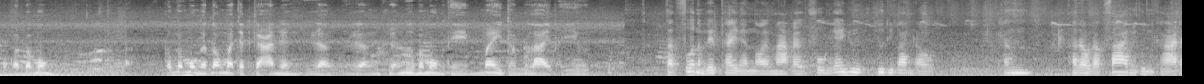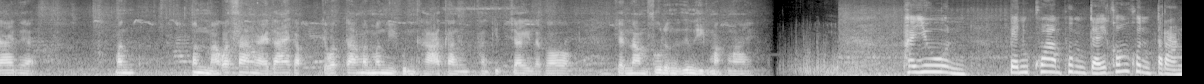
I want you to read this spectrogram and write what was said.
ของคนประมงคนประมงก็ต้องมาจัดการเรื่องเรื่องเรื่องเครื่องมือประมงที่ไม่ทำลายพายุสัดส่วนในประเทศไทยเนี่ยน้อยมากแล้วฟูงใหญ่อยู่อยู่ที่บ้านเราท่านถ้าเรารักษามีคุณค่าได้เนี่ย มัน มันหมายว่าสร้างรายได้กับจังหวัดตรังมันมันมีคุณค่าทางทางจิตใจ แล้วก็จะนำสู่เรื่องอื่นอีกมากมาย พยูนเป็นความภูมิใจของคนตรัง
